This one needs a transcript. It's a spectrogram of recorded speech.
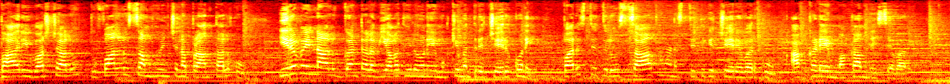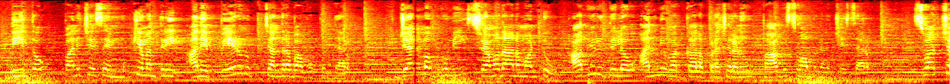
భారీ వర్షాలు తుఫాన్లు సంభవించిన ప్రాంతాలకు ఇరవై నాలుగు గంటల వ్యవధిలోనే ముఖ్యమంత్రి చేరుకొని పరిస్థితులు సాధారణ స్థితికి చేరే వరకు అక్కడే మకాం వేసేవారు. దీంతో పనిచేసే ముఖ్యమంత్రి అనే పేరును చంద్రబాబు పొందారు. జన్మభూమి శ్రమదానం అంటూ అభివృద్ధిలో అన్ని వర్గాల ప్రజలను భాగస్వాములను చేశారు. స్వచ్ఛ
